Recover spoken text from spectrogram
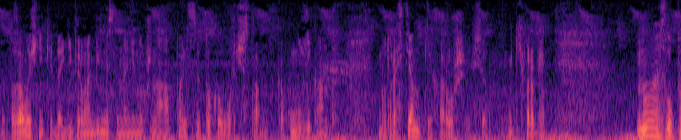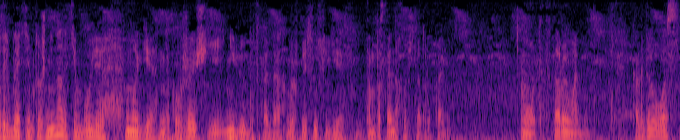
В позвоночнике, да, гипермобильность она не нужна, а пальцы только ловче станут, как у музыканта. Будут растянутые, хорошие, все, никаких проблем. Но злоупотреблять им тоже не надо, тем более многие окружающие не любят, когда в их присутствии там постоянно хрустят руками. Вот, второй момент когда у вас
